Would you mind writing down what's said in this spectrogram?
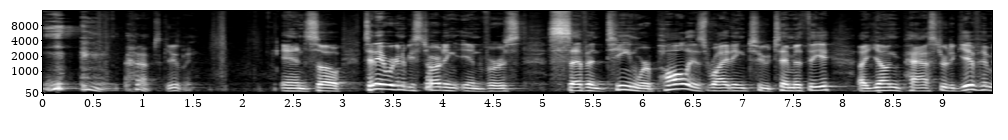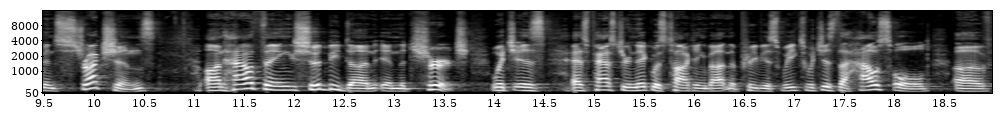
Excuse me. And so today we're going to be starting in verse 17, where Paul is writing to Timothy, a young pastor, to give him instructions on how things should be done in the church, which is, as Pastor Nick was talking about in the previous weeks, which is the household of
